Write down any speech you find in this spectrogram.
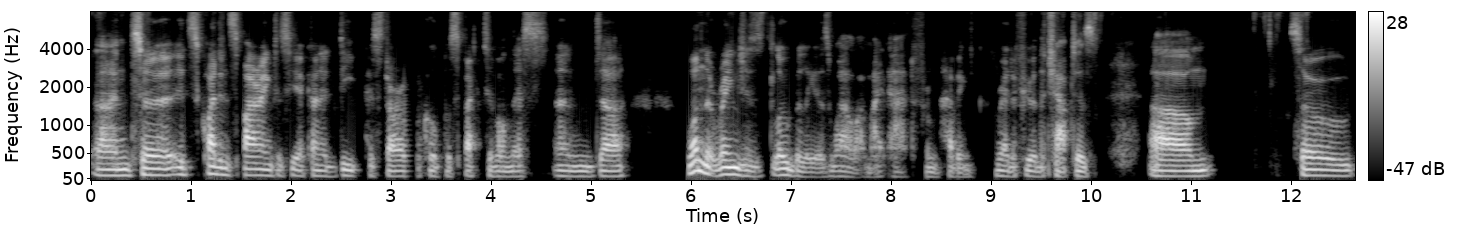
And uh, it's quite inspiring to see a kind of deep historical perspective on this and uh, one that ranges globally as well, I might add, from having read a few of the chapters. Um, so,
